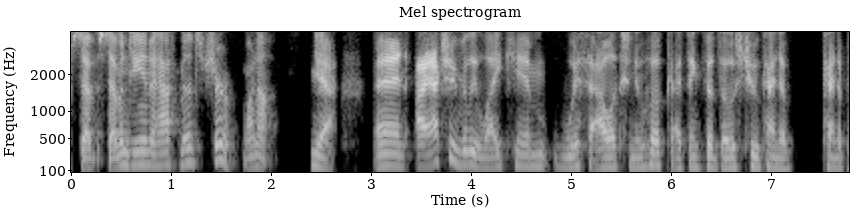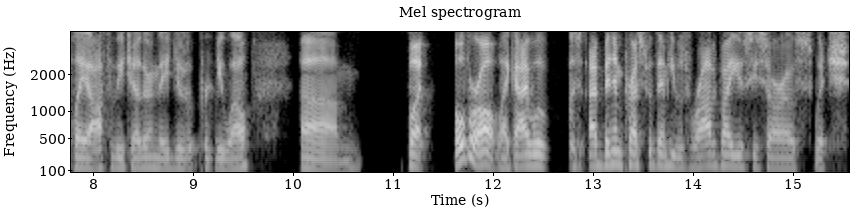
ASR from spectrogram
sev- 17 and a half minutes, sure, why not? Yeah. And I actually really like him with Alex Newhook. I think that those two kind of kind of play off of each other and they do it pretty well. Um, but overall, like I was I've been impressed with him. He was robbed by Juuse Saros, which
